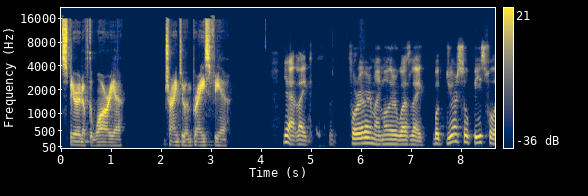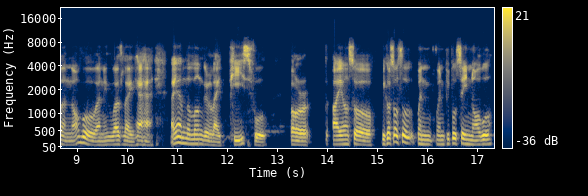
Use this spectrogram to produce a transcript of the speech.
spirit of the warrior, trying to embrace fear. Yeah, like forever my mother was like but you are so peaceful and noble and it was like Haha, i am no longer like peaceful or i also because also when when people say noble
